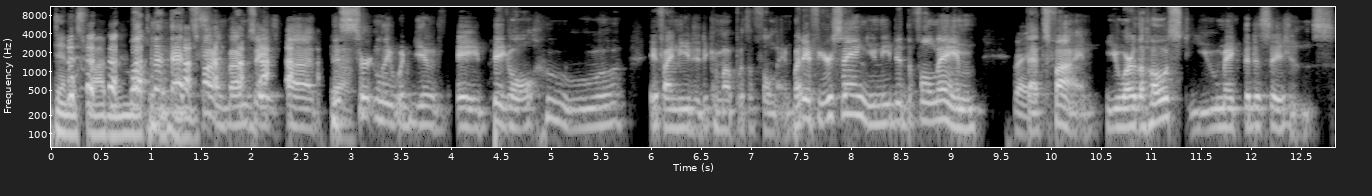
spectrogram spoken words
Dennis Rodman. well, that, that's fine, but I'm saying uh, this certainly would give a big ol' who if I needed to come up with a full name. But if you're saying you needed the full name, Right. that's fine. You are the host. You make the decisions.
